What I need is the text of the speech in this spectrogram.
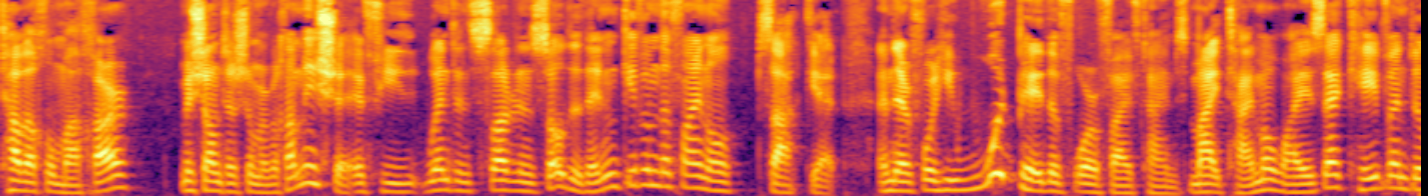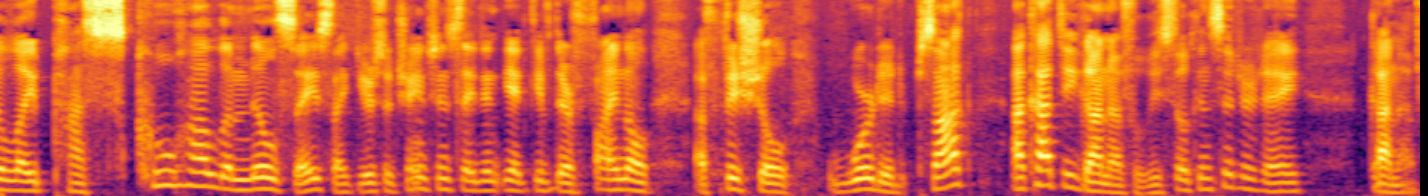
tavachu machar. If he went and slaughtered and sold it, they didn't give him the final psak yet, and therefore he would pay the four or five times. My time, why is that? Kevan delay paskuha lemilses, like years have changed since they didn't yet give their final official worded psak. Akati ganafu, he's still considered a ganav.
